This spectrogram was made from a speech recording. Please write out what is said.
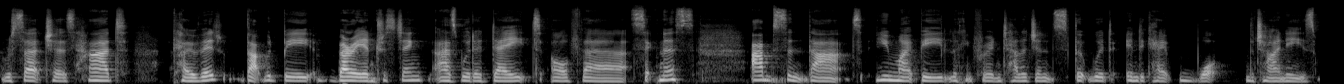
researchers had COVID. That would be very interesting, as would a date of their sickness. Absent that, you might be looking for intelligence that would indicate what the Chinese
